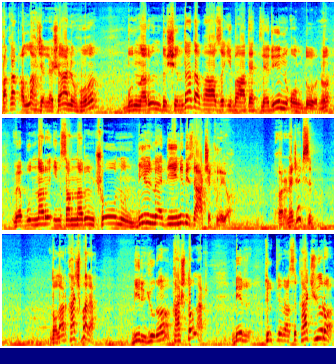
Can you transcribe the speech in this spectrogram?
Fakat Allah Celle Şanuhu bunların dışında da bazı ibadetlerin olduğunu ve bunları insanların çoğunun bilmediğini bize açıklıyor. Öğreneceksin. Dolar kaç para? Bir euro kaç dolar? Bir Türk lirası kaç euro?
